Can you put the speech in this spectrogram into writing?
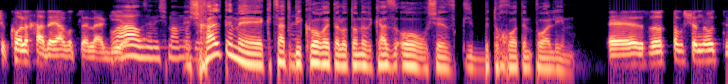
שכל אחד היה רוצה להגיע. וואו, זה נשמע מדהים. השחלתם אה, קצת ביקורת על אותו מרכז אור שבתוכו אתם פועלים. אה, זאת פרשנות.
